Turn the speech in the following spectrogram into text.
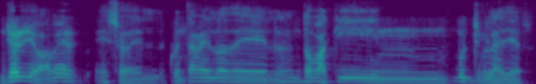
Giorgio, a ver, eso, el, cuéntame lo del Dobakin multiplayer.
